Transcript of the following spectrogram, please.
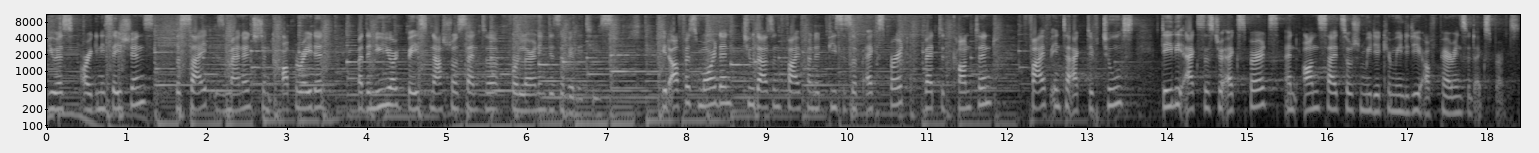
US organizations, the site is managed and operated by the New York-based National Center for Learning Disabilities. It offers more than 2,500 pieces of expert vetted content, five interactive tools, daily access to experts, and on-site social media community of parents and experts.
